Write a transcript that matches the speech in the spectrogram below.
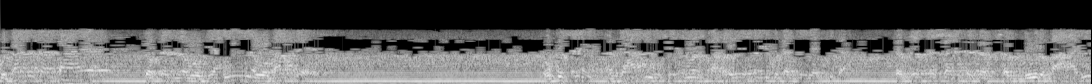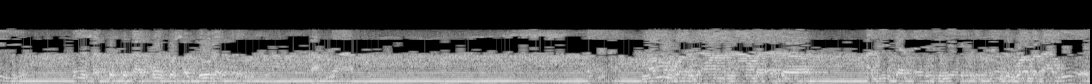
कुतर्क करता है तो फिर न वो ज्ञानी, न वो भक्त है। वो कुछ नहीं, अध्यात्म क्षेत्र में उसका प्रवेश नहीं कुतर्क व्यक्ति का तो दुष्ट सत्य सब दूर बाहर ही इन सबको कुतर्कों को सब दूर रखेंगे। अपने आप। गुण बता दिए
